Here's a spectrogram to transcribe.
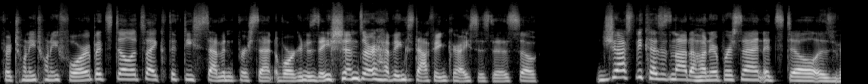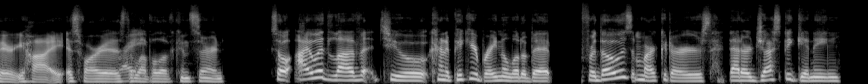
for 2024, but still it's like 57% of organizations are having staffing crises. So just because it's not 100%, it still is very high as far as right. the level of concern. So I would love to kind of pick your brain a little bit for those marketers that are just beginning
